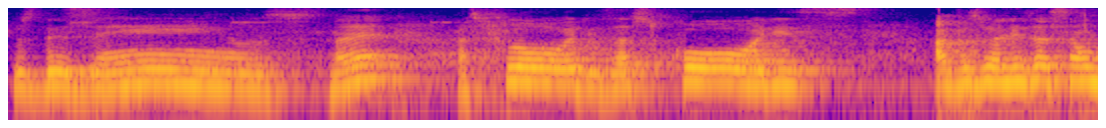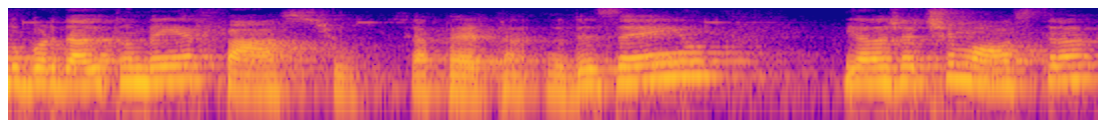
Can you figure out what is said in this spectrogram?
os desenhos, né? As flores, as cores. A visualização do bordado também é fácil. Você aperta no desenho e ela já te mostra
